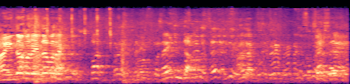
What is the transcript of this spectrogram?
ಹಾ ಹಿಂದೆ ಬರ್ರಿ. ಹಿಂದೆ ಬರ್ರಿ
